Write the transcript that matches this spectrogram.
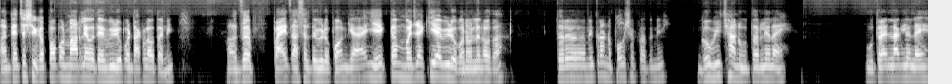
आणि त्याच्याशी गप्पा पण मारल्या होत्या व्हिडिओ पण टाकला होता मी. जर पाहायचं असेल तर व्हिडिओ पाहून घ्या. एकदम मजा की व्हिडिओ बनवलेला होता. तर मित्रांनो पाहू शकता तुम्ही गहूही छान उतरलेला आहे. उतरायला लागलेलं आहे.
